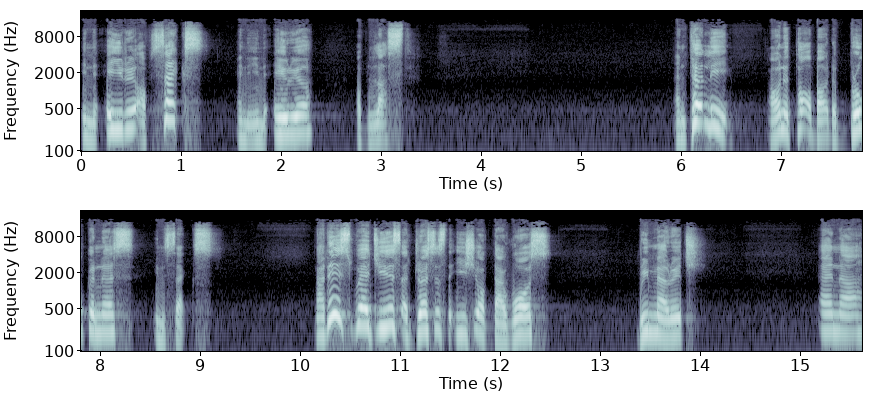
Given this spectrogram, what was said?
in the area of sex and in the area of lust. And thirdly, I want to talk about the brokenness in sex. Now, this is where Jesus addresses the issue of divorce, remarriage, and uh,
